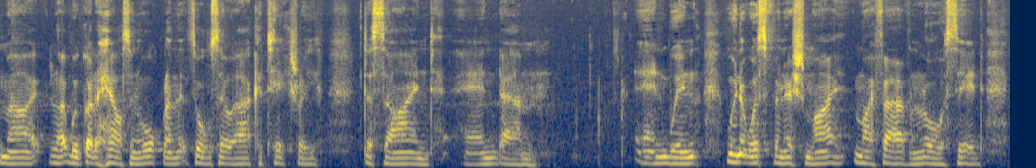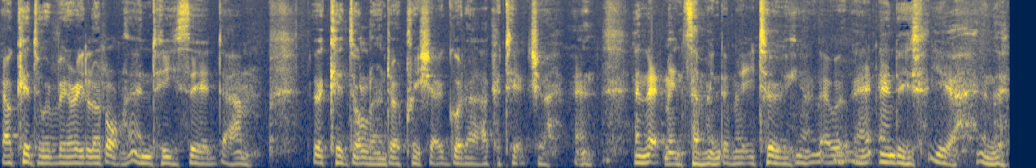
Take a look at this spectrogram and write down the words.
my like we've got a house in auckland that's also architecturally designed. And um, and when when it was finished, my my father-in-law said our kids were very little, and he said. Um, the kids will learn to appreciate good architecture, and, and that meant something to me too. You know, were, mm. and, and he's, yeah, and the,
